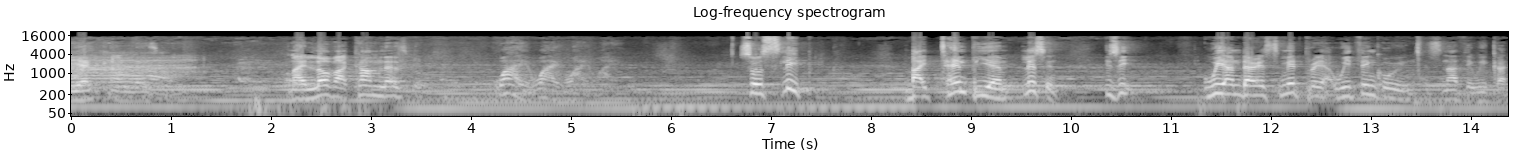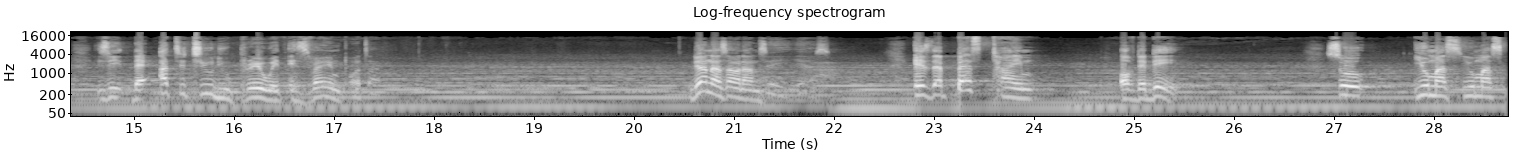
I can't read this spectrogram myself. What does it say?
dear, come, let's go. My lover, come, let's go. Why, why, why, why? So sleep by 10 p.m. Listen, you see, we underestimate prayer. We think, oh, it's nothing. We can. You see, the attitude you pray with is very important. Do you understand what I'm saying? Yes. It's the best time of the day. So you must you must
